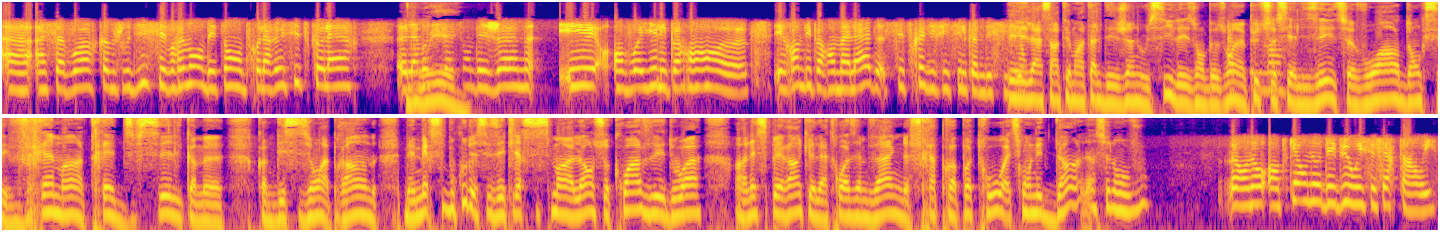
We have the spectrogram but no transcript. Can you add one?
à, à savoir. Comme je vous dis, c'est vraiment embêtant entre la réussite scolaire, euh, la motivation des jeunes et envoyer les parents euh, et rendre les parents malades, c'est très difficile comme décision. Et la santé mentale des jeunes aussi, là, ils ont besoin Absolument. un peu de socialiser, de se voir, donc c'est vraiment très difficile comme euh, comme décision à prendre. Mais merci beaucoup de ces éclaircissements-là. On se croise les doigts en espérant que la troisième vague ne frappera pas trop. Est-ce qu'on est dedans, là, selon vous? En, en tout cas, on est au début, oui, c'est certain, oui.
